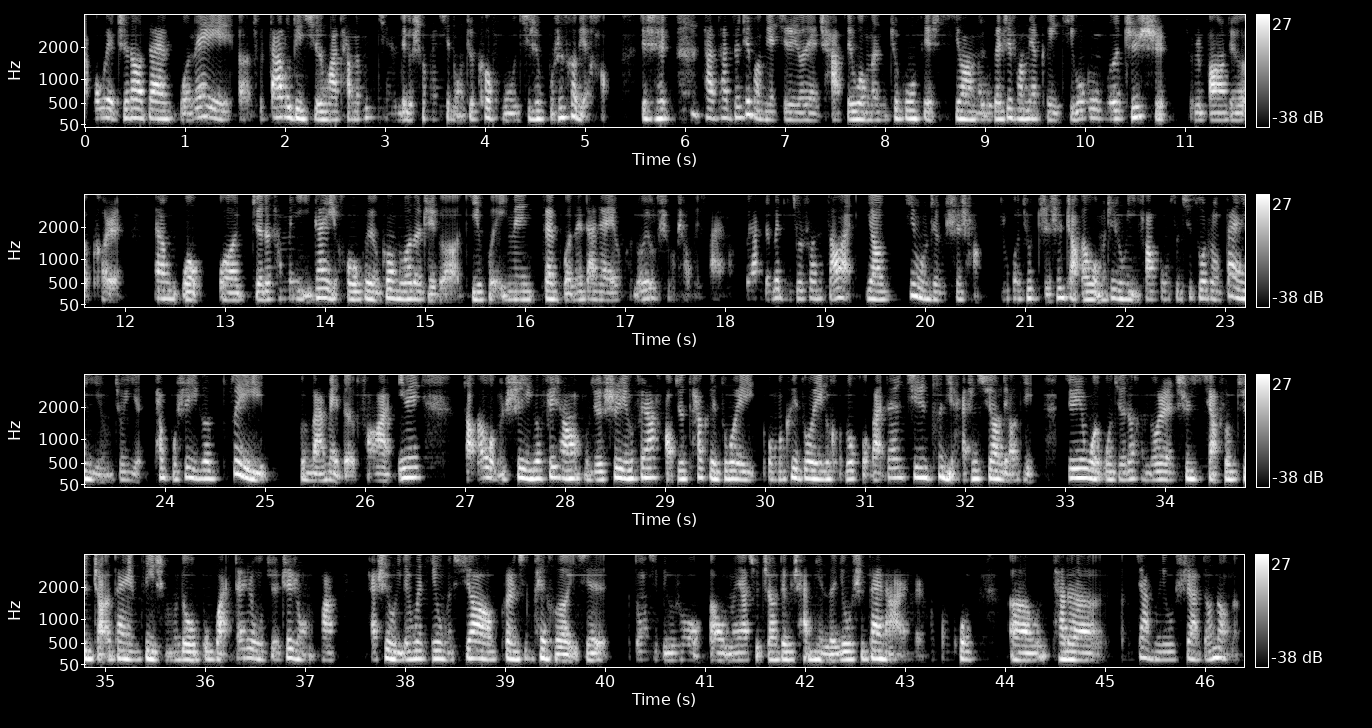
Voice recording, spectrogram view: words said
然后我也知道，在国内，呃，就大陆地区的话，他们目前这个生态系统，这客服其实不是特别好，就是 他他在这方面其实有点差，所以我们这公司也是希望能在这方面可以提供更多的知识，就是帮这个客人。但我我觉得他们应该以后会有更多的这个机会，因为在国内大家也有很多有使用 Shopify 嘛。回答你的问题就是说，他早晚要进入这个市场，如果就只是找到我们这种乙方公司去做这种代运营，就也它不是一个最。很完美的方案，因为找到我们是一个非常，我觉得是一个非常好，就它可以作为我们可以作为一个合作伙伴，但是其实自己还是需要了解，就因为我我觉得很多人是想说去找个代言，自己什么都不管，但是我觉得这种的话还是有一定问题，我们需要个人去配合一些东西，比如说呃我们要去知道这个产品的优势在哪儿，然后包括呃它的价格优势啊等等的。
